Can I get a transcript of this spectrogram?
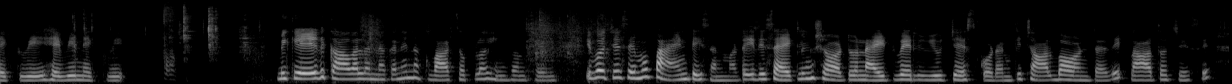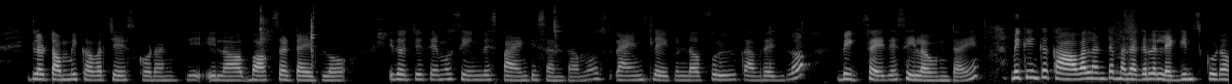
నెక్వి హెవీ నెక్వి మీకు ఏది కావాలన్నా కానీ నాకు వాట్సాప్లో ఇన్ఫామ్ చేయండి. ఇవి వచ్చేసేమో ప్యాంటీస్ అనమాట ఇది cycling short night wear use చేసుకోవడానికి చాలా బాగుంటుంది. క్లాత్ వచ్చేసి ఇట్లా టమ్మీ కవర్ చేసుకోవడానికి ఇలా బాక్సర్ టైప్లో ఇది వచ్చేసేమో సీమ్లెస్ ప్యాంటీస్ అంటాము. లైన్స్ లేకుండా ఫుల్ కవరేజ్లో బిగ్ సైజెస్ ఇలా ఉంటాయి. మీకు ఇంకా కావాలంటే మా దగ్గర లెగ్గిన్స్ కూడా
